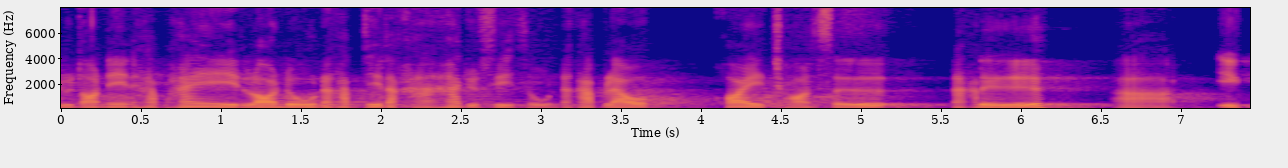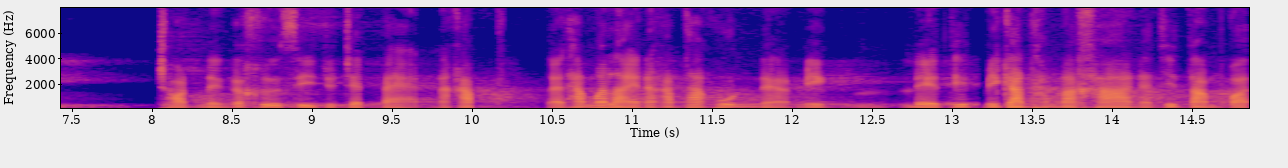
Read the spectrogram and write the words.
อยู่ตอนนี้นะครับ ให้รอดูนะครับที่ราคา 5.40 นะครับ แล้วค่อยช้อนซื้อนะครับหรือออีกช็อตหนึ่งก็คือ 4.78 นะครับ แต่ถ้าเมื่อไหร่นะครับ ถ้าหุ้นเนี่ยมีเลทที่มีการทำราคาเนี่ยที่ต่ำกว่า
